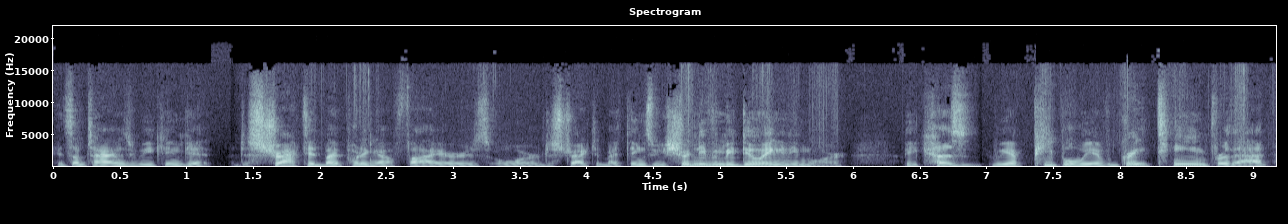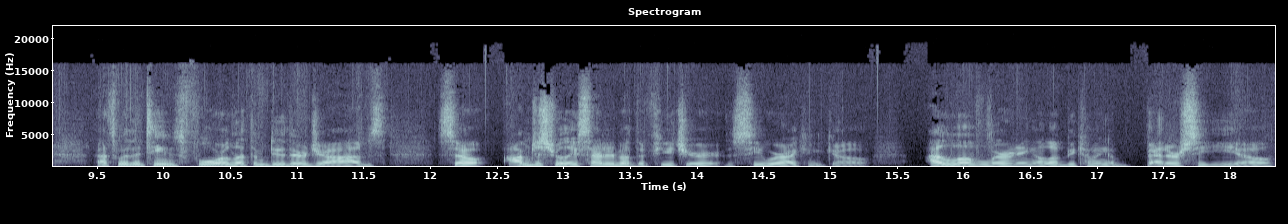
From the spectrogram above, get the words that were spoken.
and sometimes we can get distracted by putting out fires or distracted by things we shouldn't even be doing anymore because we have people, we have a great team for that. That's what the team's for. Let them do their jobs. So I'm just really excited about the future to see where I can go. I love learning. I love becoming a better CEO.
